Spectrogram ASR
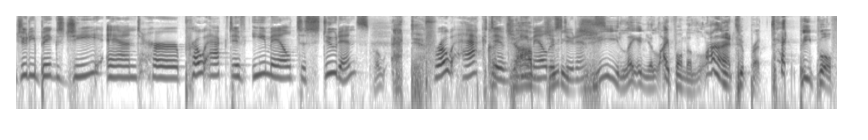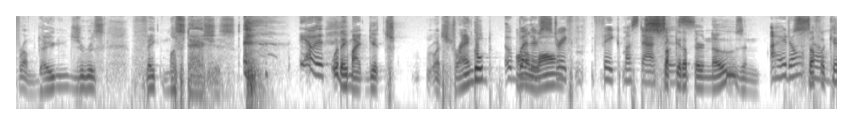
Judy Biggs G, and her proactive email to students. Proactive. Proactive job, email to Judy students. G, laying your life on the line to protect people from dangerous fake mustaches. Yeah, well, they might get what, strangled uh, on whether a long, straight fake mustaches. suck it up their nose and I don't know.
